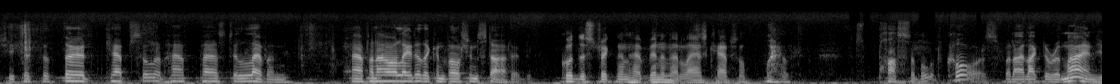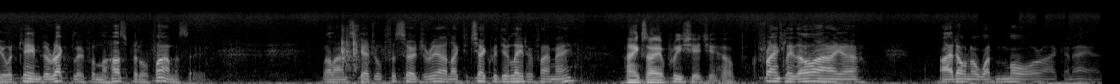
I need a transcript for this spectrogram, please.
She took the third capsule at half past 11. Half an hour later, the convulsion started. Could the strychnine have been in that last capsule? Well, possible, of course, but I'd like to remind you it came directly from the hospital pharmacy. Well, I'm scheduled for surgery. I'd like to check with you later, if I may. Thanks. I appreciate your help. Frankly, though, I, uh, I don't know what more I can add.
